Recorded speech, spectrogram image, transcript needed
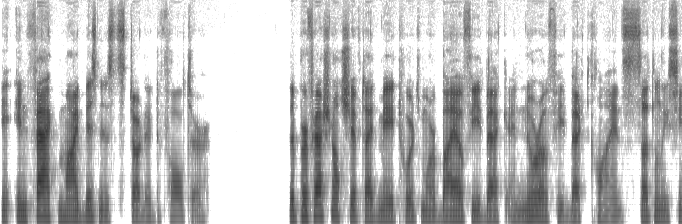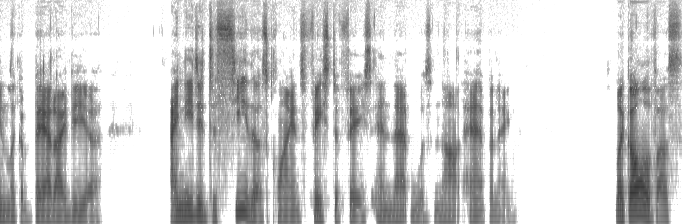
In fact, my business started to falter. The professional shift I'd made towards more biofeedback and neurofeedback clients suddenly seemed like a bad idea. I needed to see those clients face to face, and that was not happening. Like all of us,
